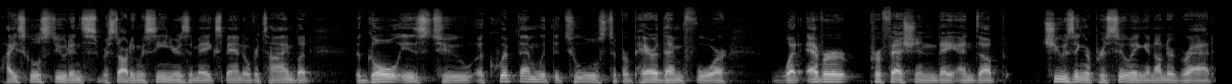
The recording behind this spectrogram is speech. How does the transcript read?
high school students. We're starting with seniors, it may expand over time, but the goal is to equip them with the tools to prepare them for whatever profession they end up choosing or pursuing in undergrad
